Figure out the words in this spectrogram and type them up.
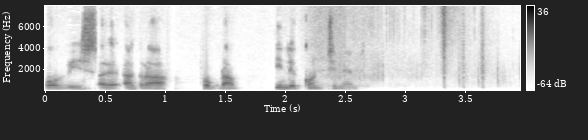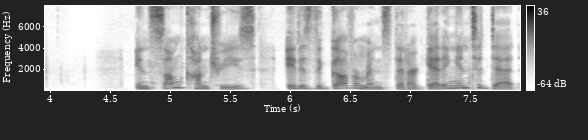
this uh, AGRA program in the continent. In some countries, it is the governments that are getting into debt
